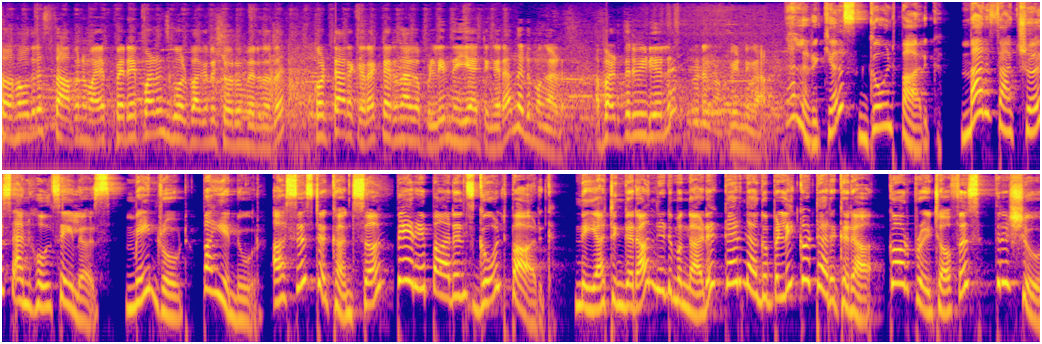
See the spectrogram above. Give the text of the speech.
സഹോദര സ്ഥാപനമായ പെരേപ്പാടൻസ് ഗോൾഡ് പാർക്കിന്റെ ഷോറൂം വരുന്നത് കൊട്ടാരക്കര കരുനാഗപ്പള്ളി നെയ്യാറ്റിങ്കര നെടുമങ്ങാട് അപ്പൊ അടുത്തൊരു വീഡിയോയിൽ വീണ്ടും കാണാം Gold Park. Manufacturers and wholesalers. Main Road, Payanur. Our sister concern, Pere Parents Gold Park. Neyyattinkara Nedumangad Karunagappally Kottarakkara corporate office Thrissur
